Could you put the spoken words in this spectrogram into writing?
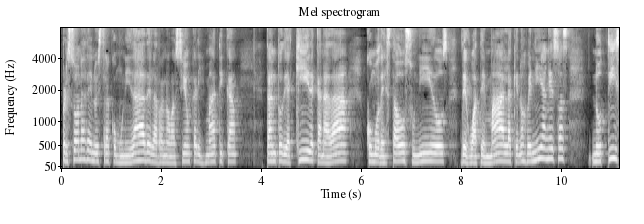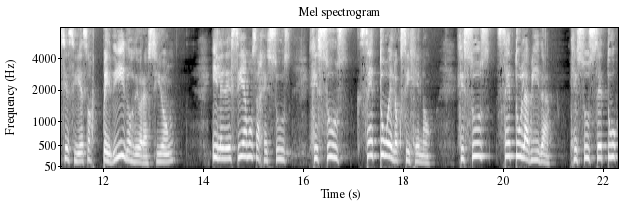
personas de nuestra comunidad, de la renovación carismática, tanto de aquí, de Canadá, como de Estados Unidos, de Guatemala, que nos venían esas noticias y esos pedidos de oración. Y le decíamos a Jesús, Jesús, sé tú el oxígeno, Jesús, sé tú la vida, Jesús, sé tú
